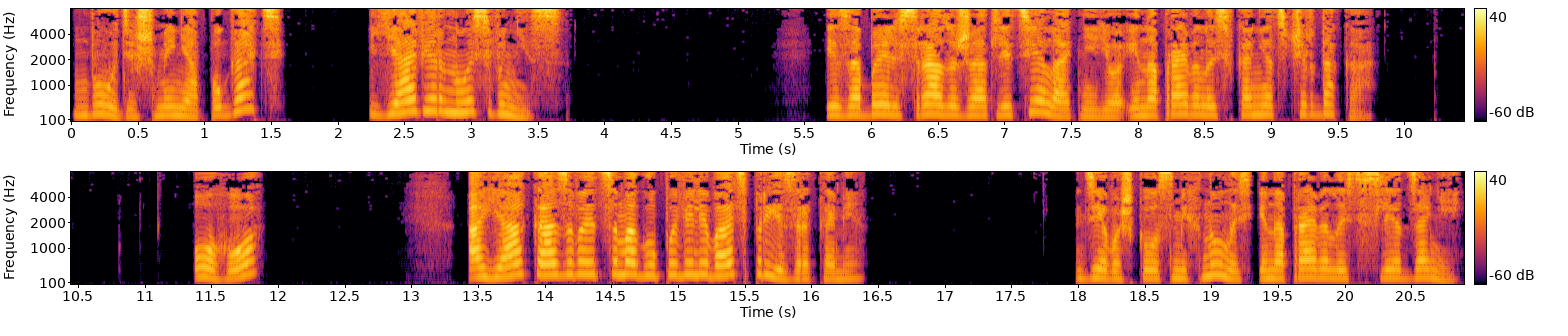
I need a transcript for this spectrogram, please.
«Будешь меня пугать, я вернусь вниз». Изабель сразу же отлетела от нее и направилась в конец чердака. «Ого! А я, оказывается, могу повелевать призраками». Девушка усмехнулась и направилась вслед за ней.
